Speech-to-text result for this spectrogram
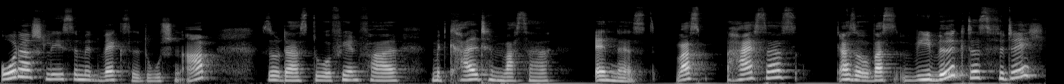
Oder schließe mit Wechselduschen ab, so dass du auf jeden Fall mit kaltem Wasser endest. Was heißt das? Also, was, wie wirkt es für dich?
